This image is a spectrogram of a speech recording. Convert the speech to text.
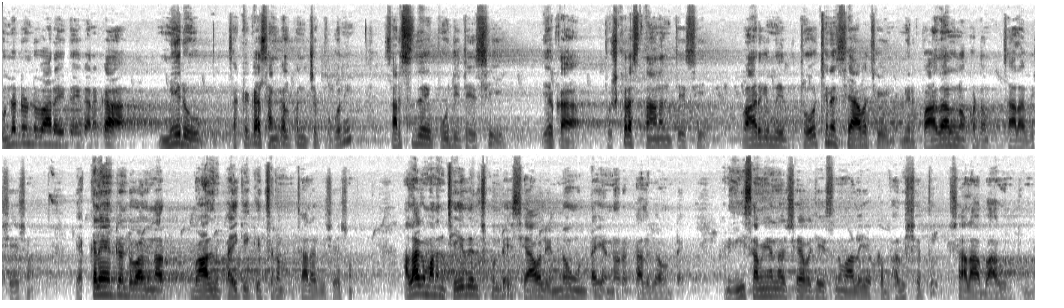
ఉన్నటువంటి వారైతే కనుక మీరు చక్కగా సంకల్పం చెప్పుకొని సరస్వతి పూజ చేసి ఈ యొక్క పుష్కర స్నానం చేసి వారికి మీరు తోచిన సేవ చేయండి. మీరు పాదాలను నొక్కడం చాలా విశేషం. ఎక్కలేనటువంటి వాళ్ళు ఉన్నారు. వాళ్ళని పైకి ఎక్కించడం చాలా విశేషం. అలాగ మనం చేయదలుచుకుంటే సేవలు ఎన్నో ఉంటాయి ఎన్నో రకాలుగా ఉంటాయి. కానీ ఈ సమయంలో సేవ చేసిన వాళ్ళ యొక్క భవిష్యత్తు చాలా బాగుంటుంది.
